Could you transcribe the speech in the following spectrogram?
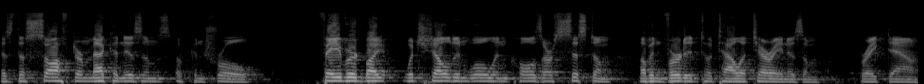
as the softer mechanisms of control, favored by what Sheldon Wolin calls our system of inverted totalitarianism, break down.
